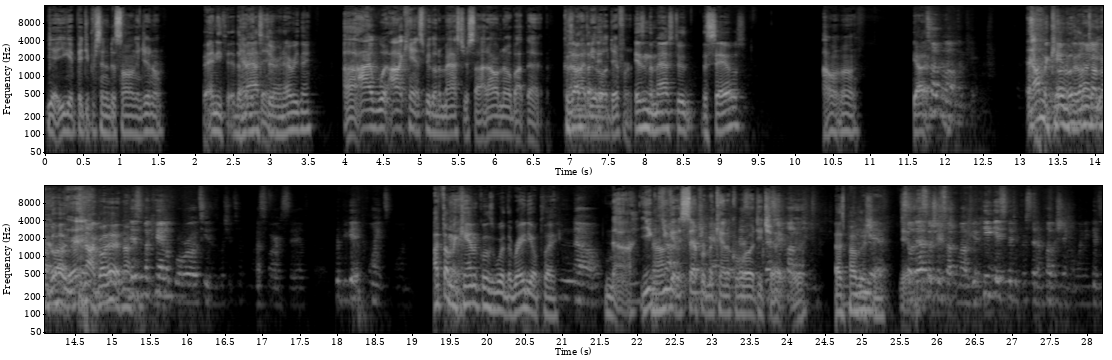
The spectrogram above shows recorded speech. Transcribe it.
Yeah, you get 50% of the song in general. Anything, the Everything. master and everything. Uh, I would. I can't speak on the master side. I don't know about that. Because Because I might be a little different. Isn't the master the sales? I don't know. Yeah, talking about mechanical. not mechanical. No, I'm no, talking you- about. go ahead. Nah, go ahead. No. It's mechanical royalties is what you're talking about as far as sales go. But you get points on it. I thought mechanicals were the radio play. No. Nah, you Nah. you get a separate mechanical That's- royalty that's your check. Yeah. publishing. That's publishing. Yeah. Yeah. So that's what you're talking about. He gets 50% of publishing and when he gets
